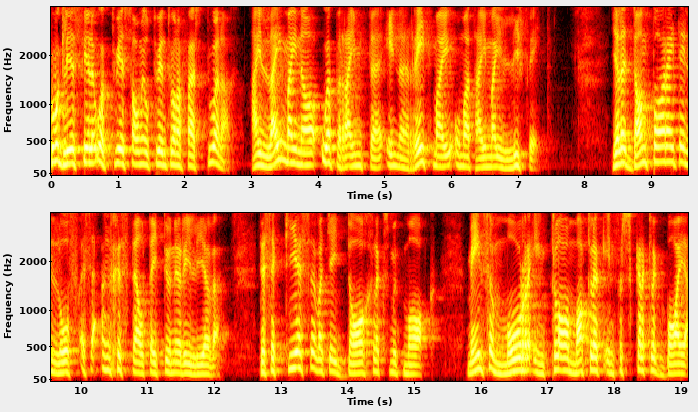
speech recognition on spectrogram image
Kom ek lees vir julle ook 2 Samuel 22 vers 20. Hy lei my na oop ruimte en red my omdat hy my liefhet. Julle dankbaarheid en lof is 'n ingesteldheid teenoor die lewe. Dis 'n keuse wat jy daagliks moet maak. Mense mor en kla maklik en verskriklik baie.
